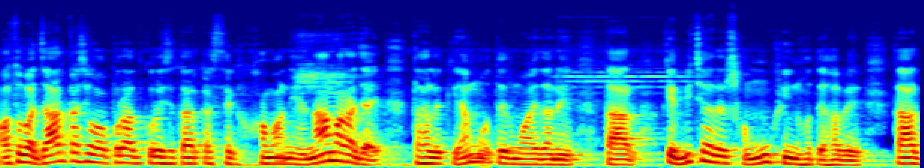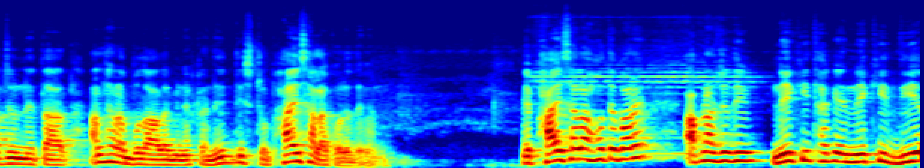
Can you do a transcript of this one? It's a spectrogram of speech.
অথবা যার কাছে অপরাধ করেছে তার কাছ থেকে ক্ষমা নিয়ে না মারা যায়, তাহলে কেয়ামতের ময়দানে তারকে বিচারের সম্মুখীন হতে হবে। তার জন্যে তার আল্লাহ রাবুল আলমিন একটা নির্দিষ্ট ফায়সালা করে দেবেন। এই ফায়সালা হতে পারে, আপনার যদি নেকি থাকে, নেকি দিয়ে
